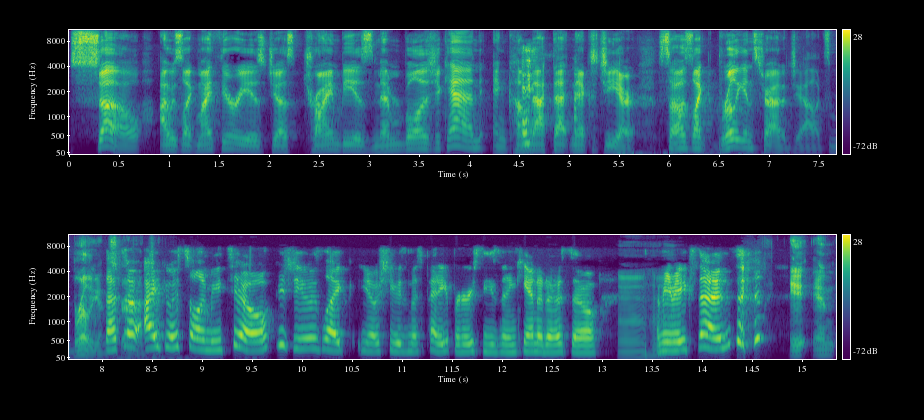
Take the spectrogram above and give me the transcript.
So I was like, my theory is just try and be as memorable as you can and come back that next year. So I was like, brilliant strategy, Alex. Brilliant That's what strategy. Ike was telling me too, because she was like, you know, she was Miss Petty for her season in Canada. So, Mhm. I mean, it makes sense. It and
